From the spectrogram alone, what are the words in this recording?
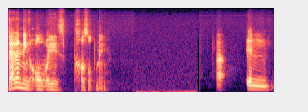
that ending always puzzled me. Uh, in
